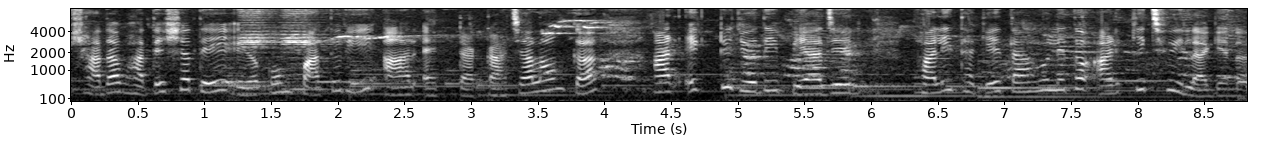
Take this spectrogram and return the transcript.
সাদা ভাতের সাথে এরকম পাতুরি আর একটা কাঁচা লঙ্কা আর একটু যদি পেঁয়াজের ফালি থাকে তাহলে তো আর কিছুই লাগে না।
